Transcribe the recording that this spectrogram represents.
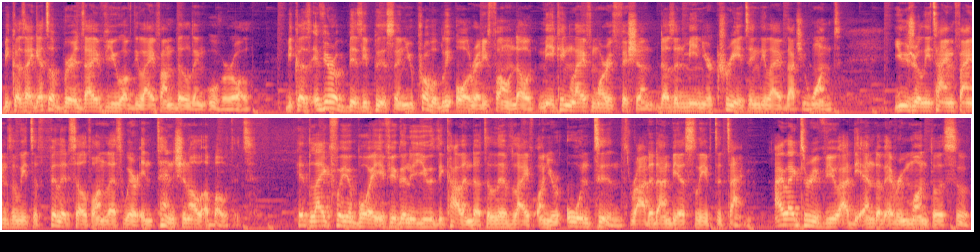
because I get a bird's eye view of the life I'm building overall. Because if you're a busy person, you probably already found out making life more efficient doesn't mean you're creating the life that you want. Usually, time finds a way to fill itself unless we're intentional about it. Hit like for your boy if you're gonna use the calendar to live life on your own terms rather than be a slave to time. I like to review at the end of every month or so,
